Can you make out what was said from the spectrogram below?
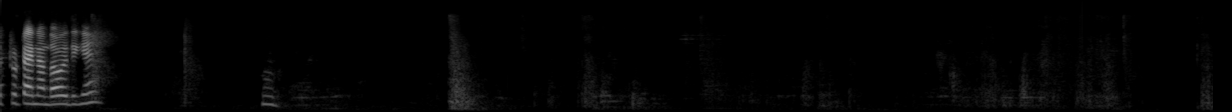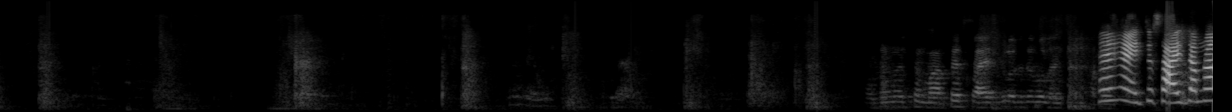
একটু টাইনা দাও ওইদিকে। হুম। একদম হচ্ছে মাছের সাইজগুলো যদি বলেন হ্যাঁ হ্যাঁ এই তো সাইজ আমরা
